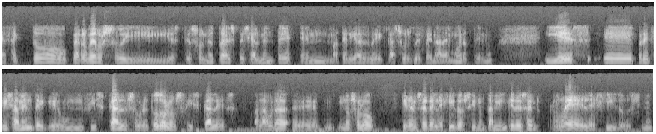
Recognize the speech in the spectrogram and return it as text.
efecto perverso y este se especialmente en materias de casos de pena de muerte, ¿no? Y es eh, precisamente que un fiscal, sobre todo los fiscales, a la hora eh, no solo quieren ser elegidos, sino también quieren ser reelegidos, ¿no?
